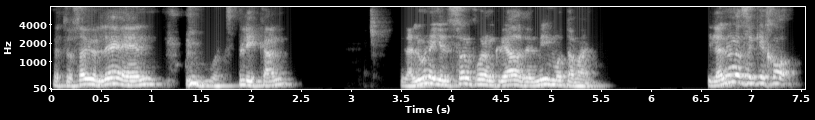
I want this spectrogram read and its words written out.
Nuestros sabios leen o explican, la Luna y el Sol fueron creados del mismo tamaño. Y la Luna se quejó,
